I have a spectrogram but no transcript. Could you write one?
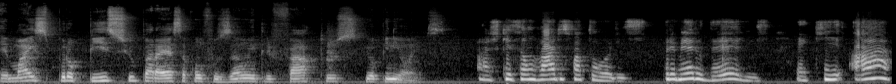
é mais propício para essa confusão entre fatos e opiniões? Acho que são vários fatores. O primeiro deles é que a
